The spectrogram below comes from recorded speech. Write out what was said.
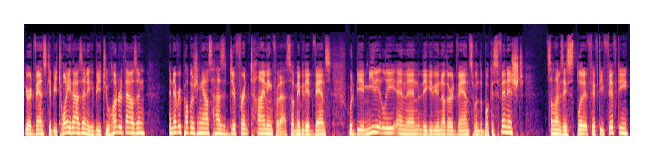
Your advance could be 20,000, it could be 200,000 and every publishing house has different timing for that. So maybe the advance would be immediately, and then they give you another advance when the book is finished. Sometimes they split it 50 50.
